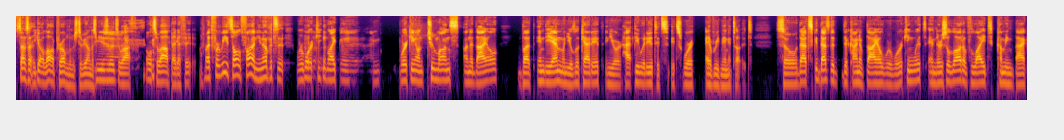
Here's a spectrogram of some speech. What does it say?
Sounds like you got a lot of problems, to be honest. Yeah. All to our, all to our benefit. but for me, it's all fun. You know, it's a, we're working like uh, I'm working on two months on a dial, but in the end, when you look at it and you're happy with it, it's it's worth every minute of it. So that's that's the the kind of dial we're working with, and there's a lot of light coming back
